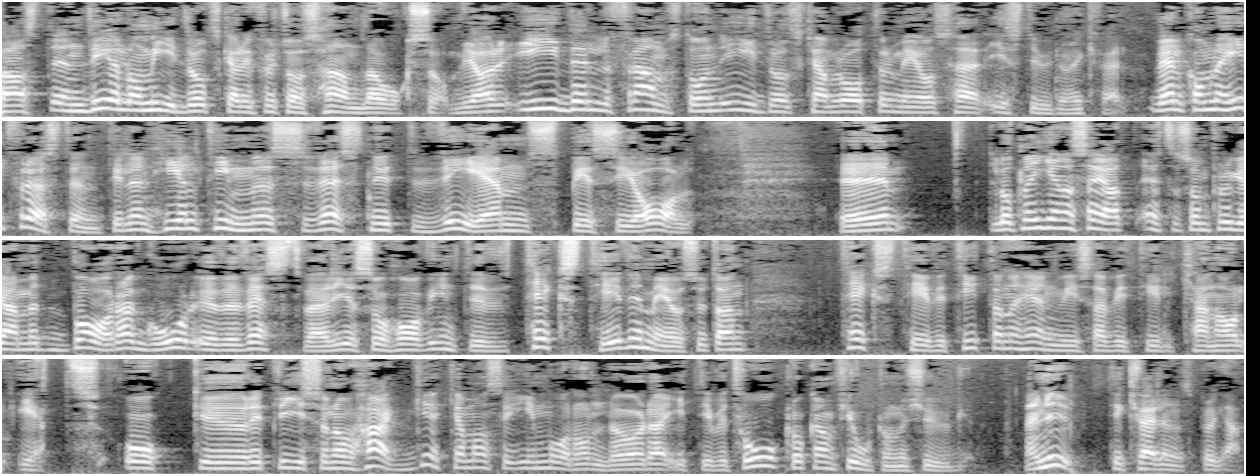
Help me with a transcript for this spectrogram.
Fast en del om idrott ska det förstås handla också. Vi har idel framstående idrottskamrater med oss här i studion ikväll. Välkomna hit förresten till en hel timmes Västnytt VM special. Eh, låt mig gärna säga att eftersom programmet bara går över Västsverige så har vi inte text-tv med oss utan text-tv-tittarna hänvisar vi till kanal 1. Och eh, reprisen av Hagge kan man se imorgon lördag i TV2 klockan 14.20. Men nu till kvällens program.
